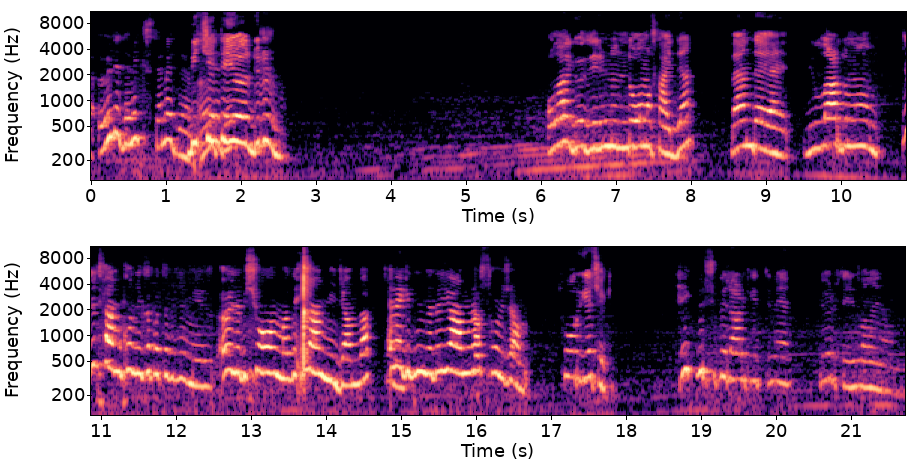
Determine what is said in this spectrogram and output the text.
Ya öyle demek istemedim. bir öyle çeteyi de- öldürür mü? Olay gözlerimin önünde olmasaydı ben de yani yıllardır onu Lütfen bu konuyu kapatabilir miyiz? Öyle bir şey olmadı, inanmayacağım da. Tamam. Eve gidince de Yağmur'a soracağım. sorguya çekin. Tek bir şüpheli hareketini görürseniz bana inanın.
